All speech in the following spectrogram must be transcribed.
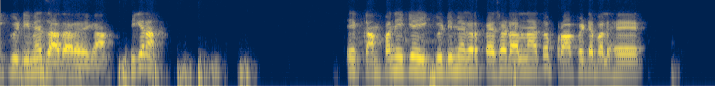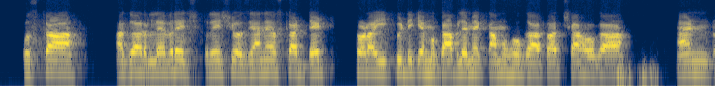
इक्विटी में ज्यादा रहेगा ठीक है ना एक कंपनी के इक्विटी में अगर पैसा डालना है तो प्रॉफिटेबल है उसका अगर लेवरेज रेशियोज यानी उसका डेट थोड़ा इक्विटी के मुकाबले में कम होगा तो अच्छा होगा एंड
